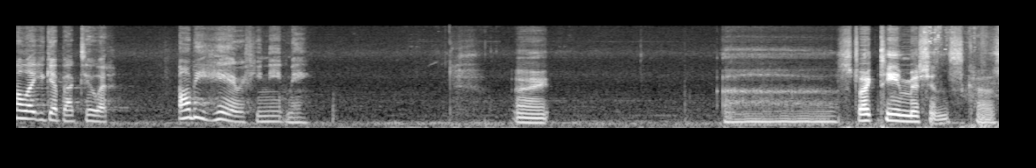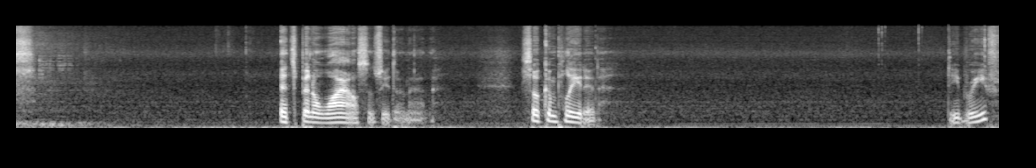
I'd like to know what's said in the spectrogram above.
I'll let you get back to it. I'll be here if you need me. Alright. Uh, strike team missions, cause it's been a while since we've done that. So completed. Debrief.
